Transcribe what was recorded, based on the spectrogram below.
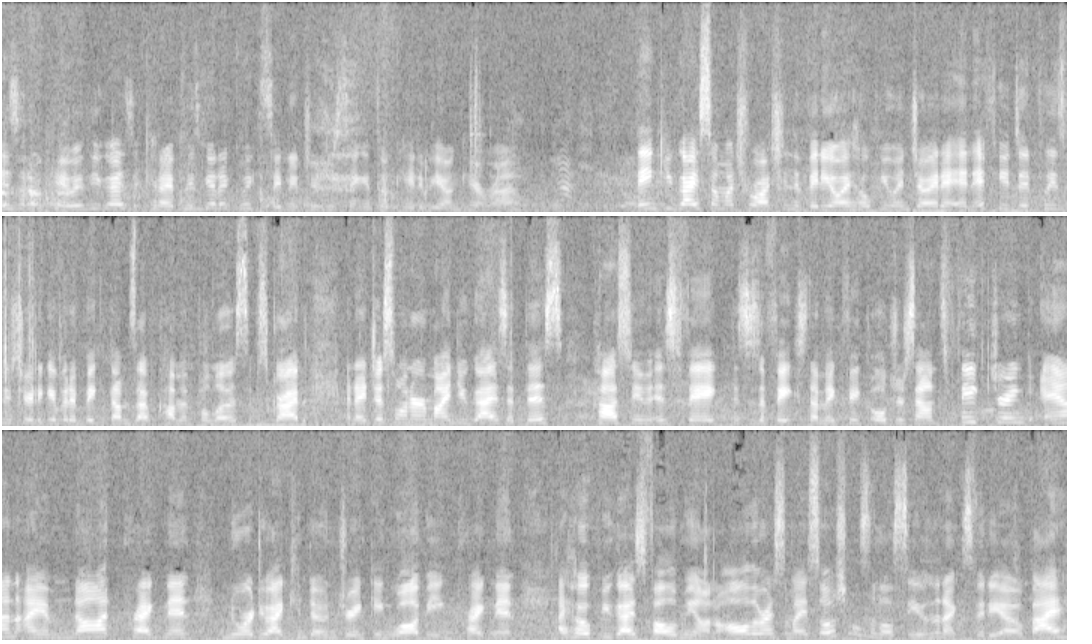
Is it okay with you guys? Can I please get a quick signature just saying it's okay to be on camera? Thank you guys so much for watching the video. I hope you enjoyed it. And if you did, please be sure to give it a big thumbs up, comment below, subscribe. And I just want to remind you guys that this costume is fake. This is a fake stomach, fake ultrasounds, fake drink, and I am not pregnant, nor do I condone drinking while being pregnant. I hope you guys follow me on all the rest of my socials, and I'll see you in the next video. Bye.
